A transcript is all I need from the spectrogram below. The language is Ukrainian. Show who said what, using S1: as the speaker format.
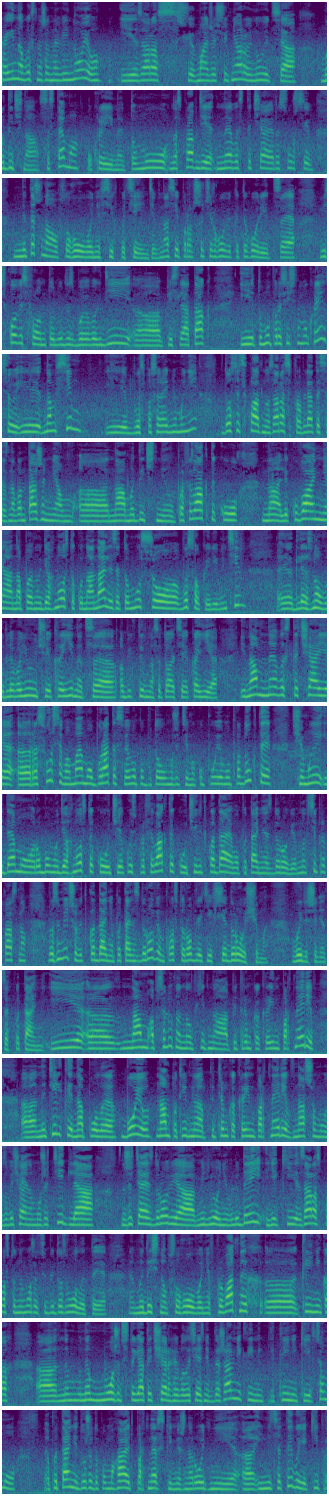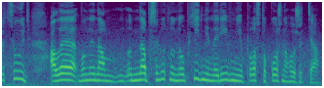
S1: Країна виснажена війною, і зараз майже щодня руйнується медична система України. Тому насправді не вистачає ресурсів не те, що на обслуговування всіх пацієнтів. У нас є першочергові категорії: це військові з фронту, люди з бойових дій е, після атак. І тому пересічному українцю і нам всім. І безпосередньо мені досить складно зараз справлятися з навантаженням е, на медичну профілактику, на лікування, на певну діагностику, на аналізи, тому що високий рівень цін для знову для воюючої країни це об'єктивна ситуація, яка є. І нам не вистачає е, ресурсів. Ми маємо обирати в своєму побутовому житті. Ми купуємо продукти, чи ми йдемо, робимо діагностику, чи якусь профілактику, чи відкладаємо питання з здоров'ям. Ну всі прекрасно розуміють, що відкладання питань здоров'ям просто роблять їх ще дорожчими вирішення цих питань. І е, нам абсолютно необхідна підтримка країн-партнерів е, не тільки на поле бою. Нам потрібна підтримка країн-партнерів в нашому звичайному житті для життя і здоров'я мільйонів людей, які зараз просто не можуть собі дозволити медичне обслуговування в приватних е, клініках, е, не, можуть стояти черги величезні в державні клініки. І в цьому питанні дуже допомагають партнерські міжнародні е, ініціативи, які працюють, але вони нам абсолютно необхідні на рівні просто кожного життя.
